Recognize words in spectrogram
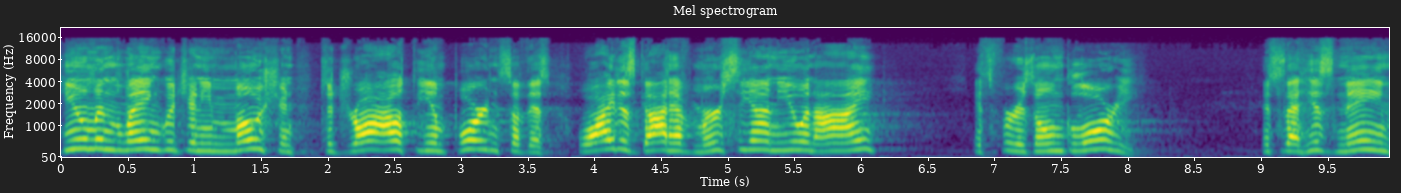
human language and emotion to draw out the importance of this. Why does God have mercy on you and I? It's for his own glory. It's that his name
